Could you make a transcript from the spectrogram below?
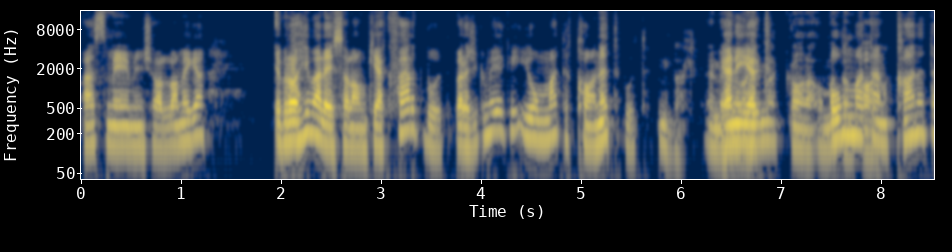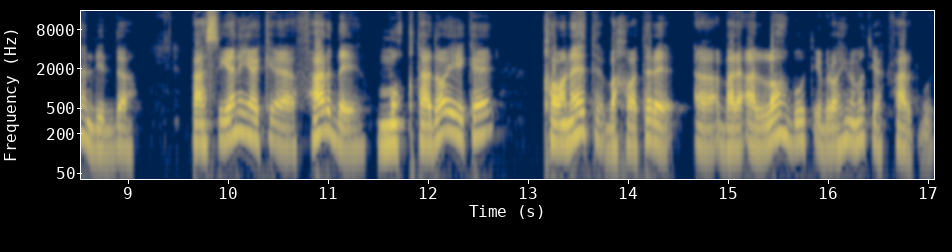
پس میم انشاءالله میگه ابراهیم علیه السلام که یک فرد بود برای میگه که این امت قانت بود. بله. یعنی یک امت قانتا لله. پس یعنی یک فرد مقتدایی که قانت به خاطر برای الله بود ابراهیم امت یک فرد بود.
